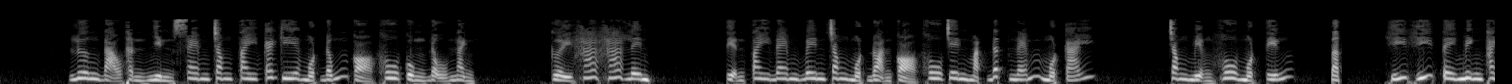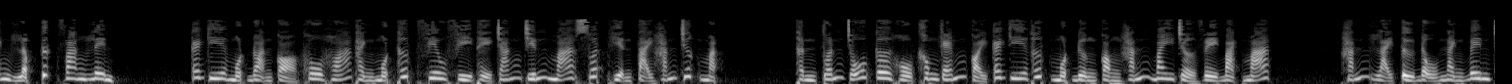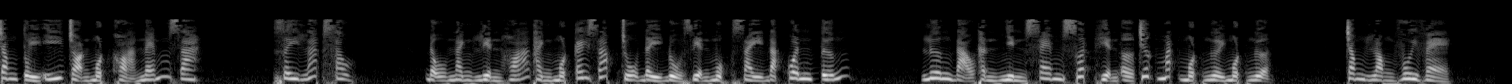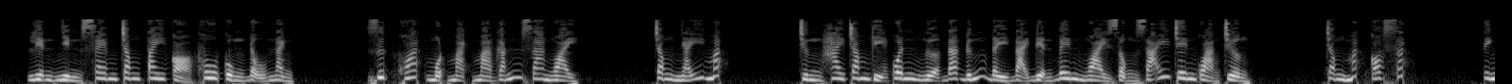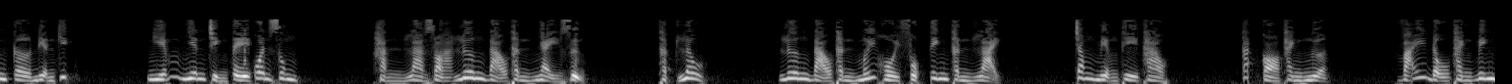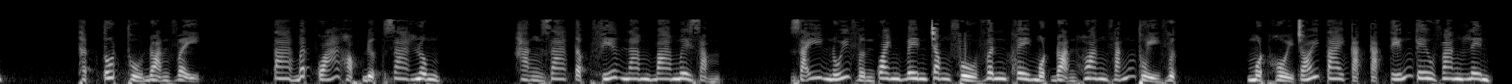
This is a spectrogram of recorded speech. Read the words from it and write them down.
lương đạo thần nhìn xem trong tay cái kia một đống cỏ khô cùng đậu nành, cười ha ha lên, tiện tay đem bên trong một đoạn cỏ khô trên mặt đất ném một cái, trong miệng hô một tiếng, tật, hí hí tê minh thanh lập tức vang lên, cái kia một đoạn cỏ khô hóa thành một thước phiêu phì thể tráng chiến mã xuất hiện tại hắn trước mặt. Thần tuấn chỗ cơ hồ không kém cỏi cái kia thước một đường còng hắn bay trở về bạch mã. Hắn lại từ đậu nành bên trong tùy ý chọn một khỏa ném ra. Giây lát sau. Đậu nành liền hóa thành một cái giáp trụ đầy đủ diện mục dày đặc quân tướng. Lương đạo thần nhìn xem xuất hiện ở trước mắt một người một ngựa. Trong lòng vui vẻ liền nhìn xem trong tay cỏ khô cùng đậu nành, dứt khoát một mạch mà gắn ra ngoài. trong nháy mắt, chừng hai trăm kỷ quân ngựa đã đứng đầy đại điện bên ngoài rộng rãi trên quảng trường, trong mắt có sắt, tinh cờ điện kích, nghiễm nhiên chỉnh tề quân dung, hẳn là dọa lương đạo thần nhảy dựng. thật lâu, lương đạo thần mới hồi phục tinh thần lại, trong miệng thì thào, cắt cỏ thành ngựa, vãi đậu thành binh, thật tốt thủ đoạn vậy, ta bất quá học được ra lông, hàng gia tập phía nam ba mươi dặm, dãy núi vườn quanh bên trong phù vân khê một đoạn hoang vắng thủy vực, một hồi chói tai cạc cạc tiếng kêu vang lên,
